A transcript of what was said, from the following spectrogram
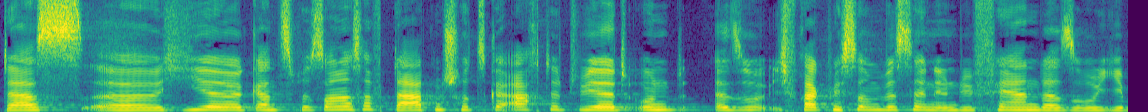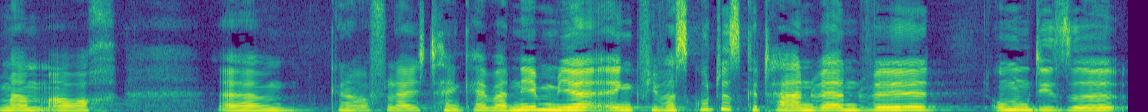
dass äh, hier ganz besonders auf Datenschutz geachtet wird. Und also ich frage mich so ein bisschen, inwiefern da so jemandem auch ähm, genau, vielleicht Herrn Kelber neben mir irgendwie was Gutes getan werden will, um diese,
